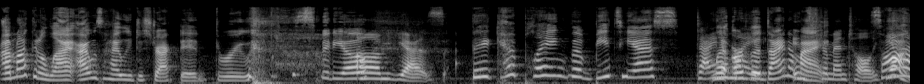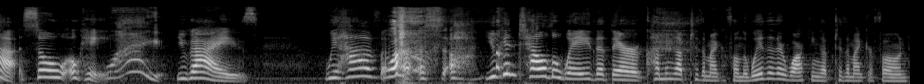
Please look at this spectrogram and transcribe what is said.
I'm not going to lie, I was highly distracted through this video. um, yes, they kept playing the BTS dynamite or the Dynamite instrumental. song. Yeah. So okay, Why? you guys. We have, a- a uh, you can tell the way that they're coming up to the microphone, the way that they're walking up to the microphone,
